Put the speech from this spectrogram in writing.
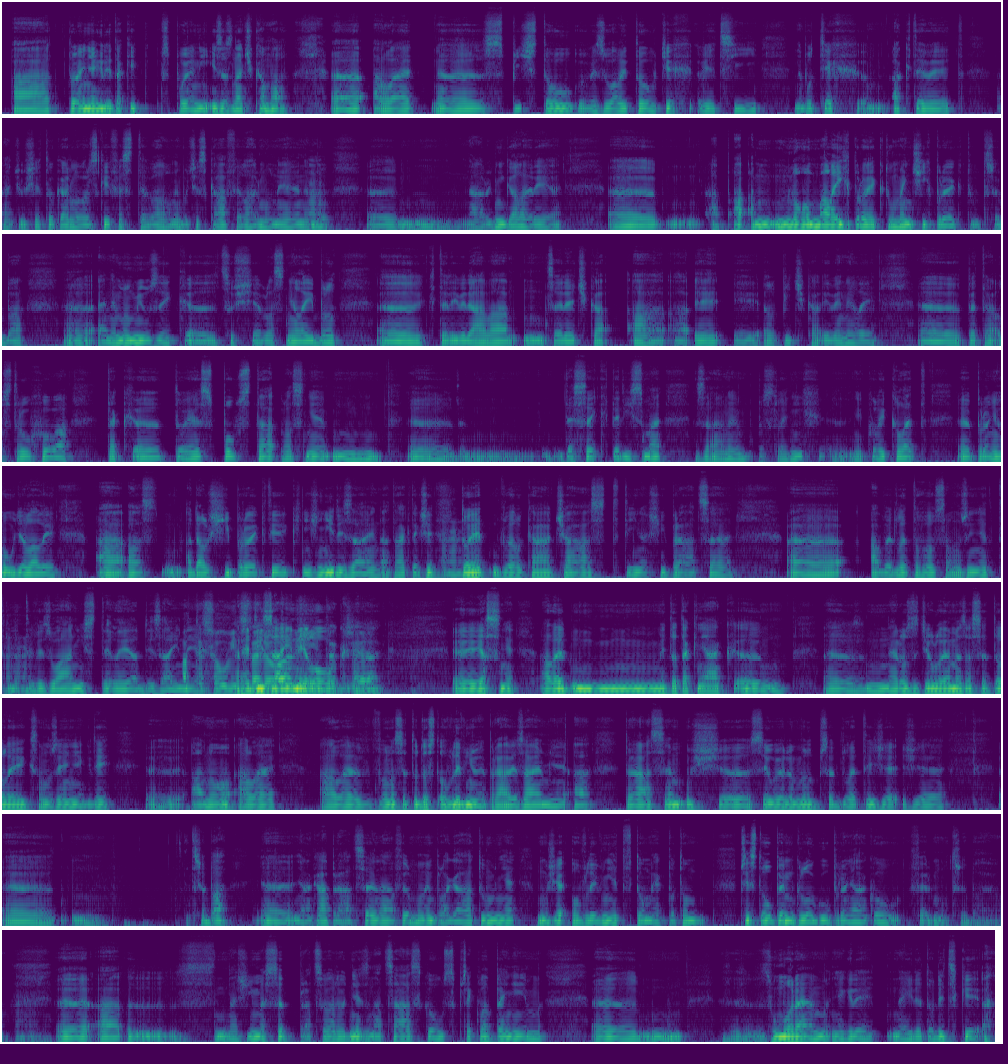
a to je někdy taky spojený i se značkama, eh, ale eh, spíš s tou vizualitou těch věcí nebo těch hm, aktivit, ať už je to Karlovarský festival, nebo Česká filharmonie, nebo hmm. Národní galerie, a, a, a mnoho malých projektů, menších projektů, třeba Animal Music, což je vlastně label, který vydává hm, CDčka a, a i, i LPčka, i vinily Petra Ostrouchova, tak eh, to je spousta vlastně mm, eh, desek, který jsme za nevím, posledních eh, několik let pro něho udělali a, a, a další projekty, knižní design a tak. Takže mm. to je velká část té naší práce. A vedle toho samozřejmě tyhle ty mm. vizuální styly a designy a, ty jsou a redesigny log takže... a tak. Jasně, ale mm, my to tak nějak nerozdělujeme zase tolik, samozřejmě někdy eh, ano, ale, ale ono se to dost ovlivňuje právě zájemně a to já jsem už uh, si uvědomil před lety, že, že uh, třeba nějaká práce na filmovém plagátu mě může ovlivnit v tom, jak potom přistoupím k logu pro nějakou firmu třeba. Jo. A snažíme se pracovat hodně s nadsázkou, s překvapením, s humorem někdy, nejde to vždycky a,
